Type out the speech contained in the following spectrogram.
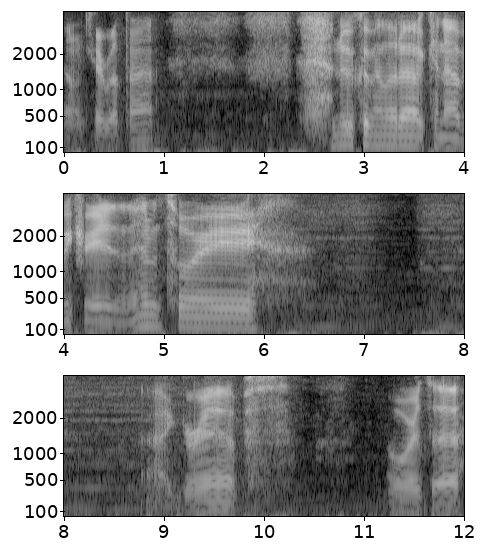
I don't care about that. New equipment loadout can now be created in inventory. Uh, grips. Or it's a,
